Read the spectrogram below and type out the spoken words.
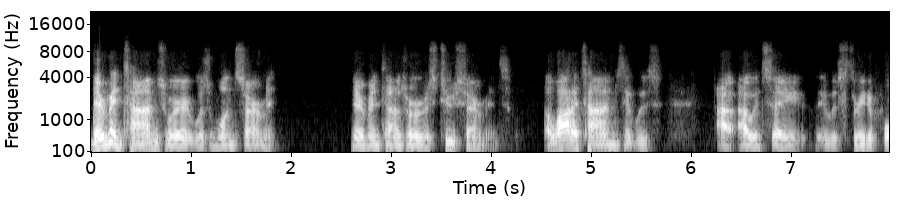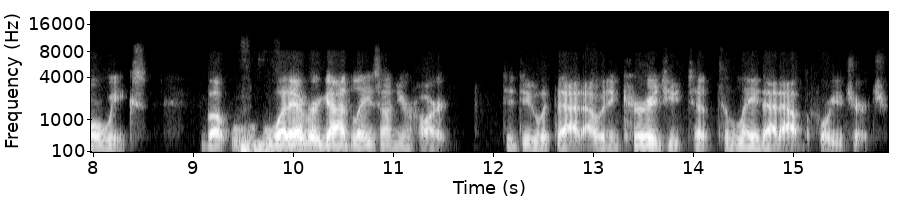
There have been times where it was one sermon. There have been times where it was two sermons. A lot of times it was, I, I would say, it was three to four weeks. But Mhm. whatever God lays on your heart to do with that, I would encourage you to to lay that out before your church.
